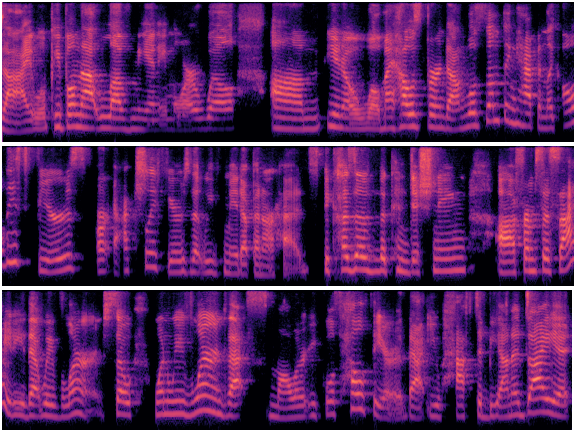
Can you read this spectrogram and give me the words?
die? Will people not love me anymore? Will, um, you know, will my house burn down? Will something happen? Like, all these fears are actually fears that we've made up in our heads because of the conditioning uh, from society that we've learned. So, when we've learned that smaller equals healthier, that you have to be on a diet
